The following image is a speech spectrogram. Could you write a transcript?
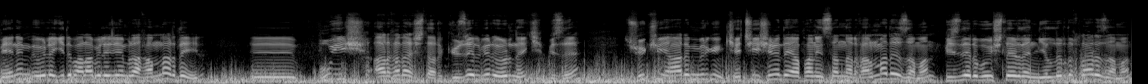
benim öyle gidip alabileceğim rakamlar değil. Ee, bu iş arkadaşlar güzel bir örnek bize. Çünkü yarın bir gün keçi işini de yapan insanlar kalmadığı zaman bizleri bu işlerden yıldırdıkları zaman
